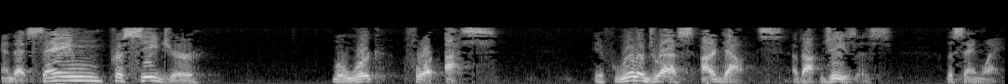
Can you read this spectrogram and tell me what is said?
And that same procedure will work for us if we'll address our doubts about Jesus the same way.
